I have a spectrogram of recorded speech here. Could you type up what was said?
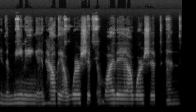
in the meaning and how they are worshipped and why they are worshipped and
